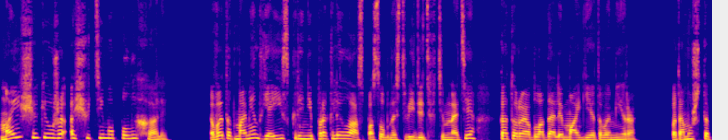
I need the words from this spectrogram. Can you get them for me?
Мои щеки уже ощутимо полыхали. В этот момент я искренне прокляла способность видеть в темноте, которой обладали маги этого мира, потому что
